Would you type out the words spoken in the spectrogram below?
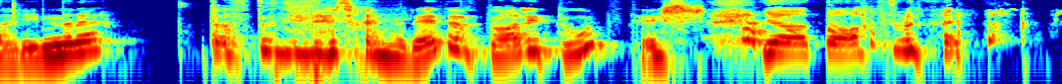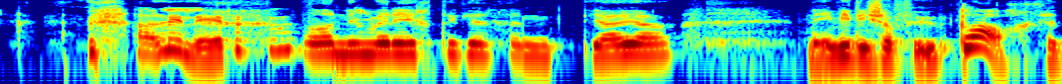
erinnere. Dass du nicht mehr reden dass du alle duzt hast. ja, das. alle Lehrer duzt. Oh, nicht mehr richtig erkannt. Ja, ja. Nein, wir haben schon viel gelacht.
